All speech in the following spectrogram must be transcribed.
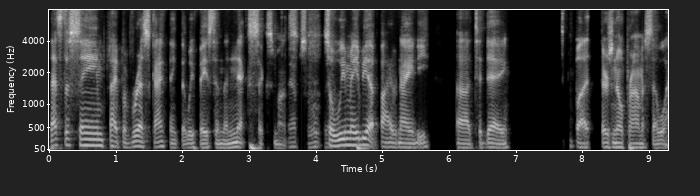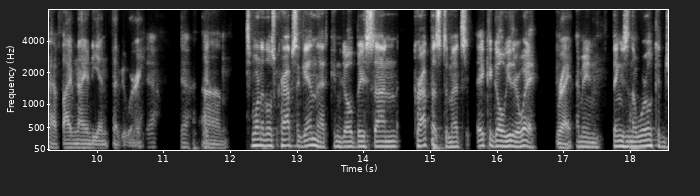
That's the same type of risk I think that we face in the next six months. absolutely. So we may be at 590 uh, today, but there's no promise that we'll have 590 in February. yeah, It- Um, it's one of those crops again that can go based on crop estimates. It could go either way. right. I mean, things in the world could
